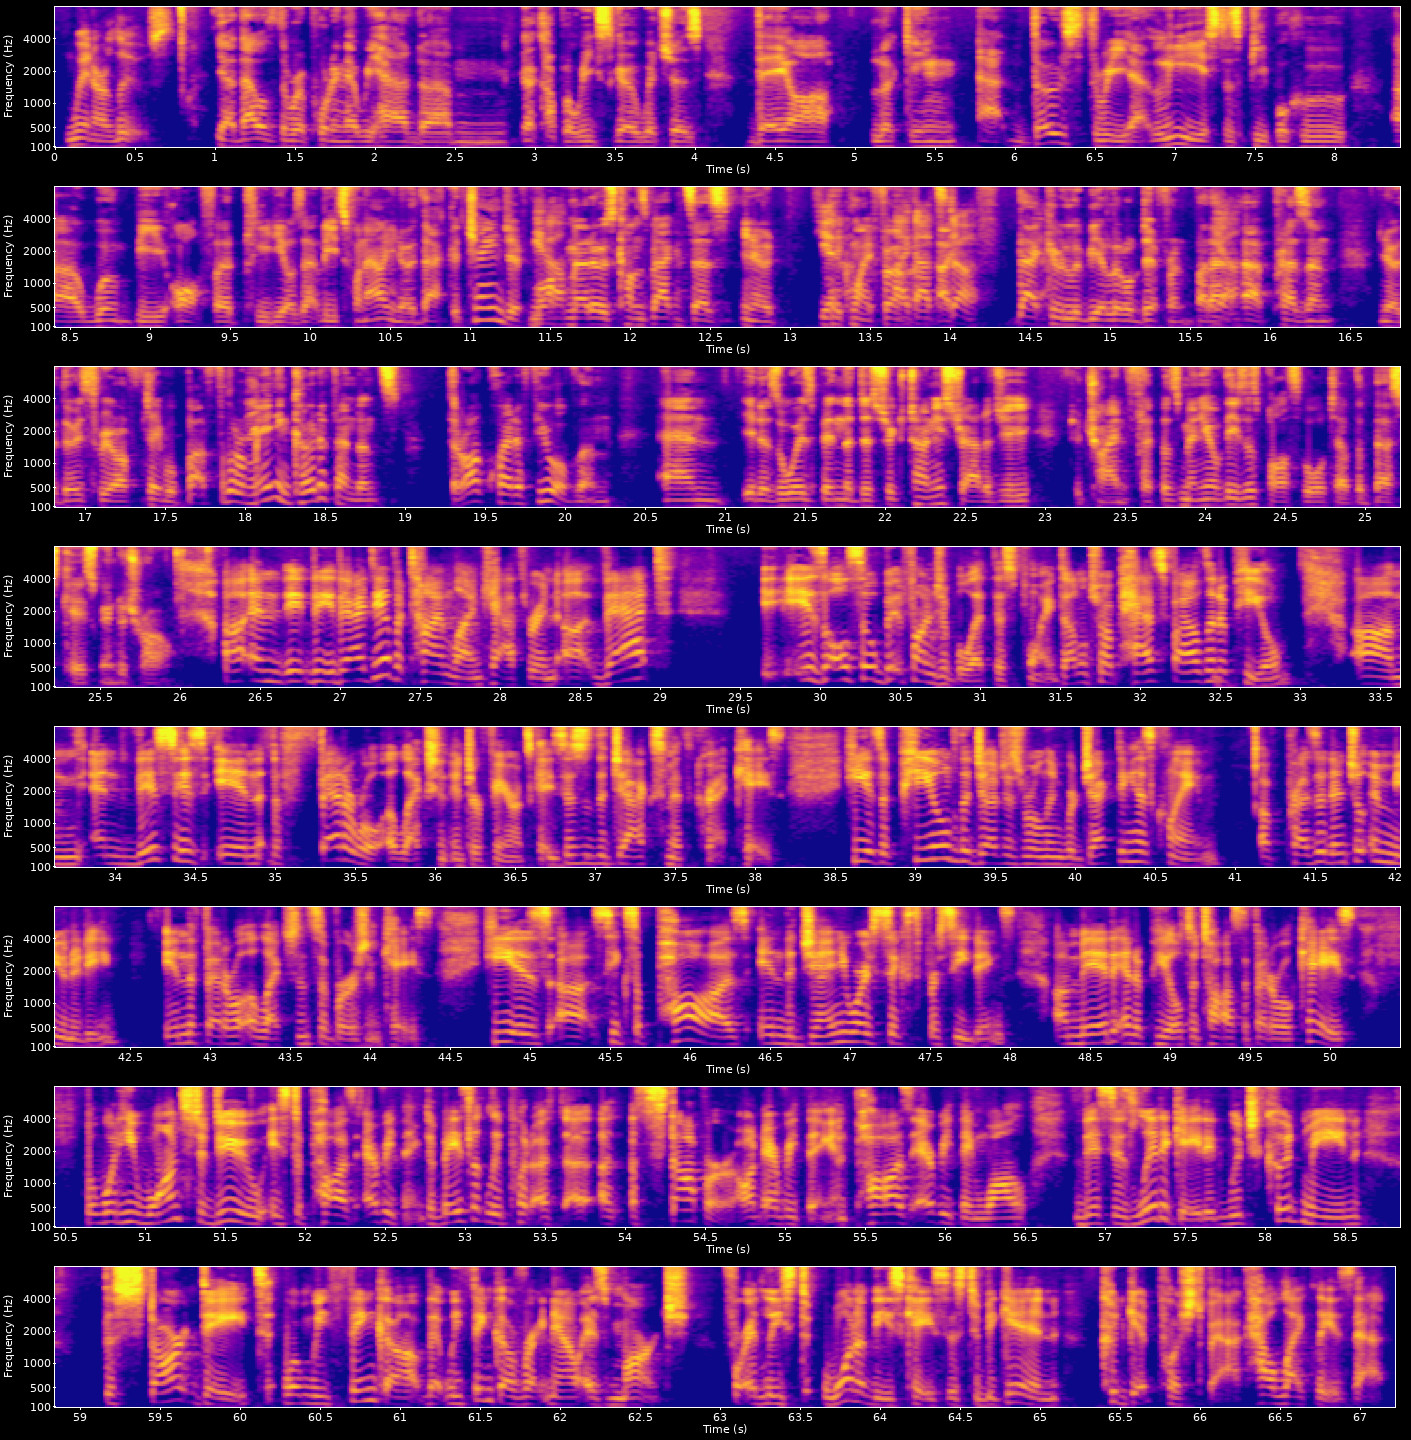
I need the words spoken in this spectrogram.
win or lose. Yeah, that was the reporting that we had um, a couple of weeks ago, which is they are looking at those three at least as people who uh, won't be offered plea deals, at least for now. You know, that could change if Mark yeah. Meadows comes back and says, you know, yeah, take my phone. I got stuff. I, that yeah. could be a little different, but at, at, present, you know, those three are off the table. But for the remaining co-defendants, there are quite a few of them. And it has always been the district attorney's strategy to try and flip as many of these as possible to have the best case going to trial. Uh, and the, the, the, idea of a timeline, Catherine, uh, that is also a bit fungible at this point. Donald Trump has filed an appeal, um, and this is in the federal election interference case. This is the Jack Smith case. He has appealed the judge's ruling rejecting his claim of presidential immunity in the federal election subversion case. He is uh, seeks a pause in the January 6th proceedings amid an appeal to toss the federal case. But what he wants to do is to pause everything, to basically put a, a, a stopper on everything and pause everything while this is litigated, which could mean the start date when we think of that we think of right now as March for at least one of these cases to begin could get pushed back. How likely is that?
